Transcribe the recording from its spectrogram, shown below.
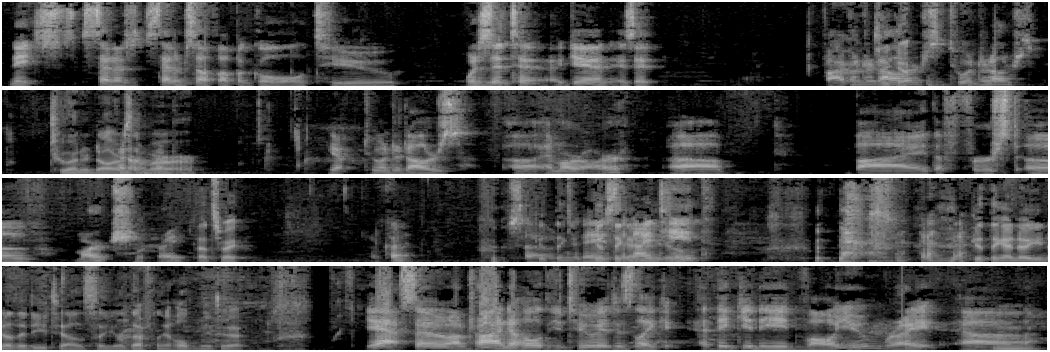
Nate set a, set himself up a goal to what is it to again? Is it five hundred dollars? Two hundred dollars? Two hundred dollars MRR. remember. Yeah, two hundred dollars uh, MRR uh, by the first of March, right? That's right. Okay. So Good thing- today's good the thing you nineteenth. Good thing I know you know the details, so you'll definitely hold me to it. Yeah, so I'm trying to hold you to it. Is like I think you need volume, right? Uh,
